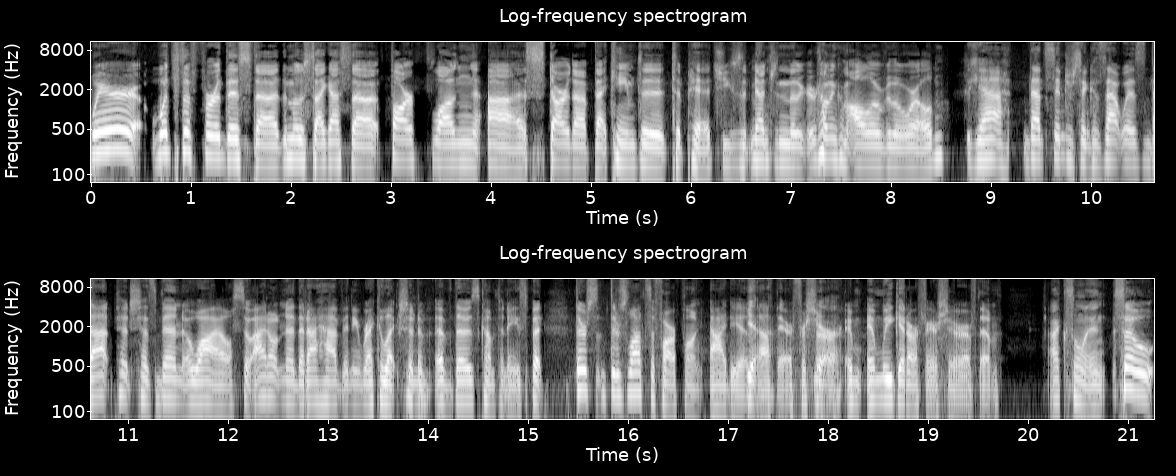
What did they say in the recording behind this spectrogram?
Where what's the furthest, uh, the most, I guess, uh, far flung uh, startup that came to to pitch? You mentioned that they're coming from all over the world. Yeah, that's interesting because that was that pitch has been a while, so I don't know that I have any recollection of, of those companies. But there's there's lots of far flung ideas Yeah. out there for sure, Yeah. and, and we get our fair share of them. Excellent. So,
